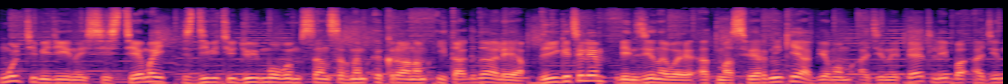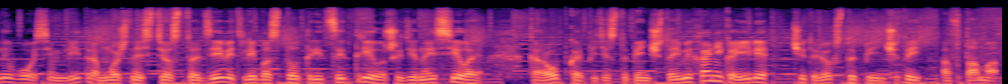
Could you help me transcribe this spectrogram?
мультимедийной системой с 9-дюймовым сенсорным экраном и так далее. Двигатели – бензиновые атмосферники объемом 1,5 либо 1,8 литра мощностью 109 либо 133 лошадиные силы. Коробка пятиступенчатая двухступенчатая механика или четырехступенчатый автомат.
